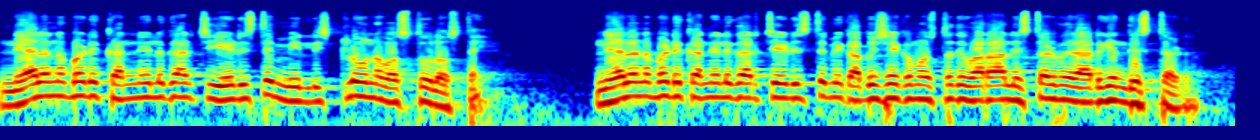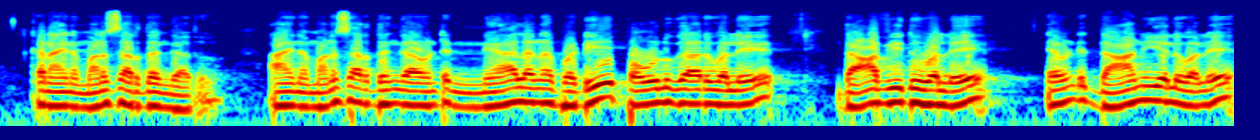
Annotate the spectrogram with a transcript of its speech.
నేలనబడి కన్నీళ్ళు గార్చి ఏడిస్తే మీ లిస్టులో ఉన్న వస్తువులు వస్తాయి. నేలనబడి కన్నీళ్ళు గార్చి ఏడిస్తే మీకు అభిషేకం వస్తుంది వరాలు ఇస్తాడు మీరు అడిగింది ఇస్తాడు. కానీ ఆయన మనసు అర్థం కాదు. ఆయన మనసు అర్థం కావంటే నేలనబడి పౌలు గారు వలె దావీదు వలె ఏమంటే దానియలు వలె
